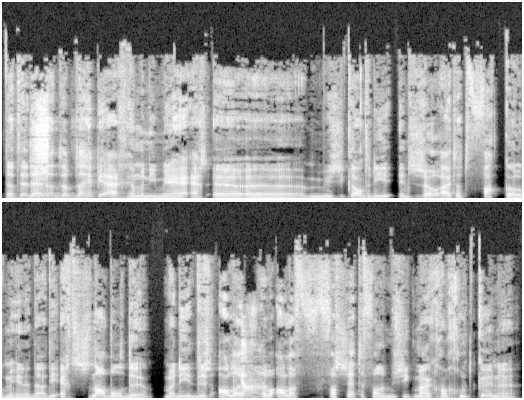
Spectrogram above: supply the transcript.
Dat, dat, dat, dat, heb je eigenlijk helemaal niet meer. Hè? Echt, uh, uh, muzikanten die zo uit het vak komen inderdaad. Die echt snabbelden. Maar die dus alle, alle facetten van de muziek maken gewoon goed kunnen.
